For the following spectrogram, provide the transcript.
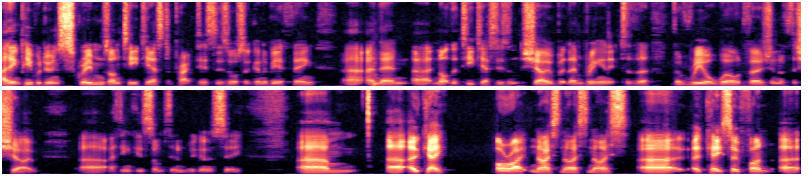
I think people doing scrims on TTS to practice is also going to be a thing. Uh, and then uh, not that TTS isn't the show, but then bringing it to the the real world version of the show. Uh, I think is something we're going to see. Um, uh, okay. All right, nice, nice, nice. Uh, okay, so fun. Uh,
